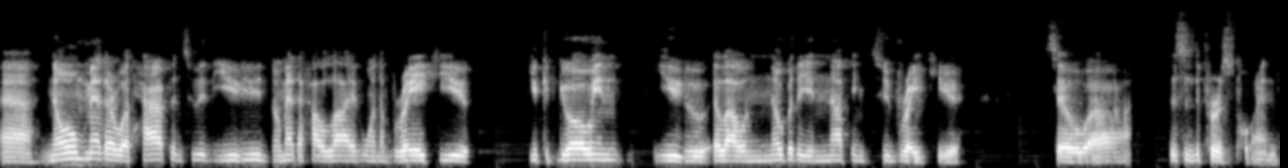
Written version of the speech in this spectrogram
uh, no matter what happens with you, no matter how life want to break you, you keep going. You allow nobody and nothing to break you. So uh, this is the first point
